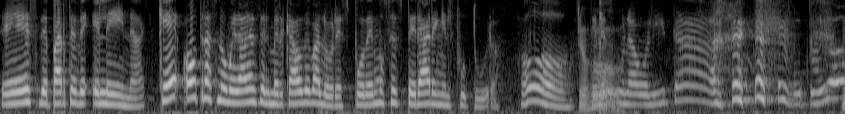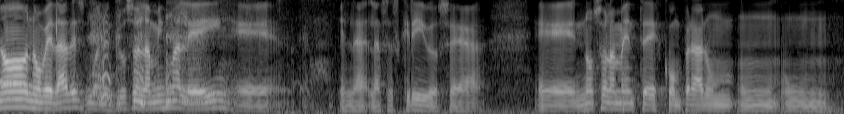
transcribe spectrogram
Es de parte de Elena. ¿Qué otras novedades del mercado de valores podemos esperar en el futuro? Oh, ¿tienes oh. una bolita? ¿El futuro? No, novedades, bueno, incluso en la misma ley eh, las escribe, o sea, eh, no solamente es comprar un un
